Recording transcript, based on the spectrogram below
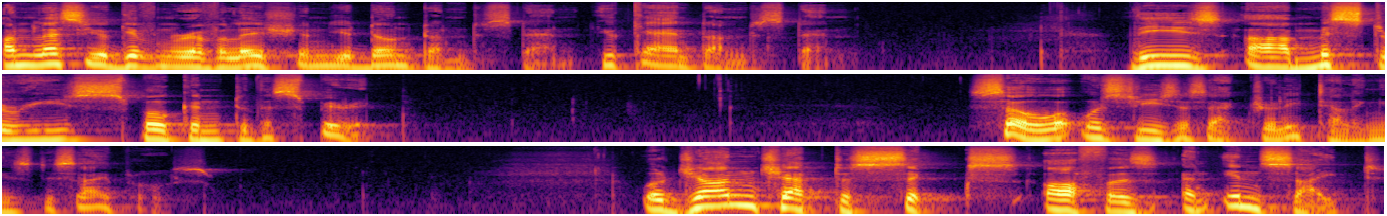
Unless you're given revelation, you don't understand. You can't understand. These are mysteries spoken to the Spirit. So, what was Jesus actually telling his disciples? Well, John chapter 6 offers an insight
